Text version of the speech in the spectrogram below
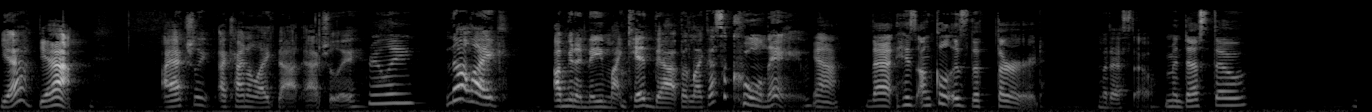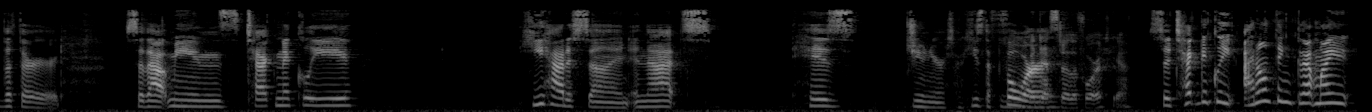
Yeah, Yeah. I actually I kind of like that actually. Really? Not like I'm gonna name my kid that, but like that's a cool name, Yeah. That his uncle is the third. Modesto. Modesto the third. So that means technically he had a son and that's his junior. So he's the fourth. Modesto the fourth. Yeah. So technically I don't think that might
